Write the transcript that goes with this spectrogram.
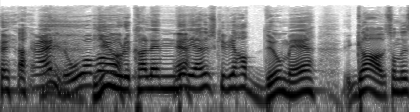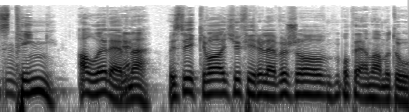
Det er lov å Julekalender. Ja. Jeg husker vi hadde jo med gave, sånne ting. Alle elevene. Hvis vi ikke var 24 elever, så måtte én ha med to.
